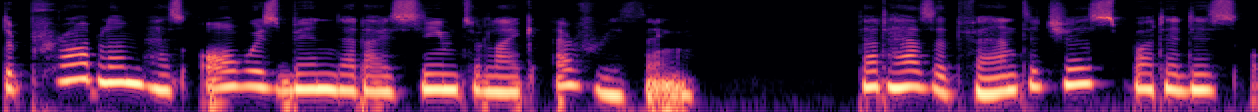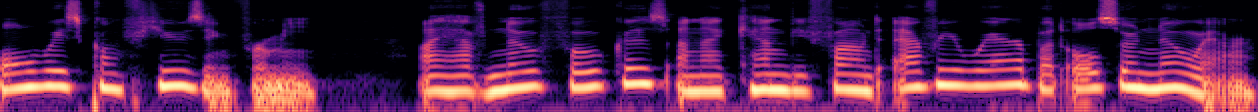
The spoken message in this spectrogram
The problem has always been that I seem to like everything. That has advantages, but it is always confusing for me. I have no focus and I can be found everywhere but also nowhere.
